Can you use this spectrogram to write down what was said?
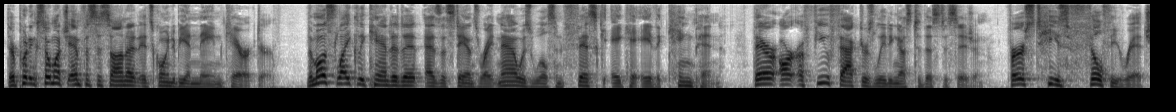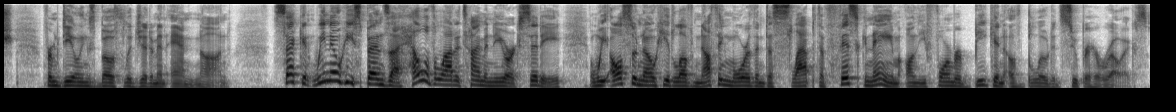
They're putting so much emphasis on it, it's going to be a name character. The most likely candidate, as it stands right now, is Wilson Fisk, aka the Kingpin. There are a few factors leading us to this decision. First, he's filthy rich, from dealings both legitimate and non. Second, we know he spends a hell of a lot of time in New York City, and we also know he'd love nothing more than to slap the Fisk name on the former beacon of bloated superheroics.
